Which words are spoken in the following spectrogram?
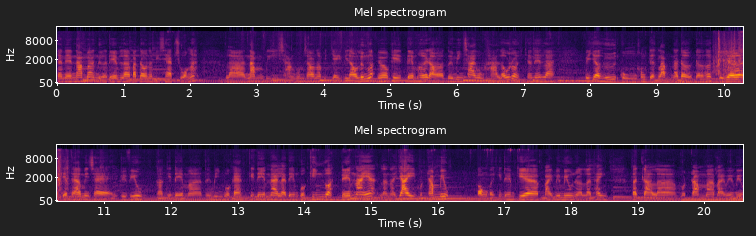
Cho nên năm á, nửa đêm là bắt đầu nó bị xẹp xuống á là năm bị sáng hôm sau nó bị cháy bị đau lưng lắm. Nhưng mà cái đêm hơi đó tụi mình sai cũng khá lâu rồi cho nên là bây giờ hư cũng không tiếc lắm là đỡ đỡ hơn. Bây giờ tiếp theo mình sẽ review cả cái đệm mà tụi mình mua kem. Cái đệm này là đệm của King luôn. Đệm này á là nó dày 100 ml còn với cái đêm kia 70mm nữa là thành tất cả là 170mm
